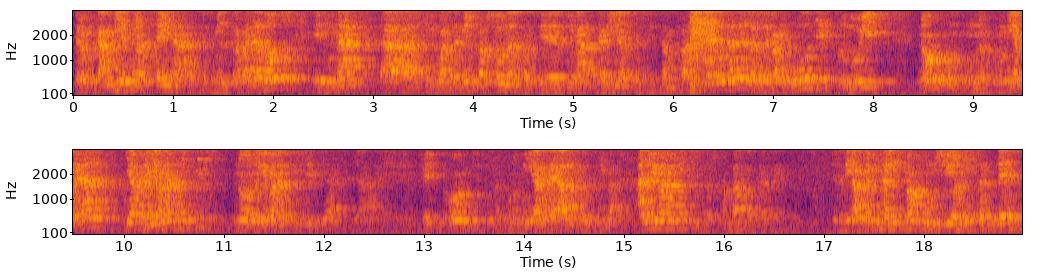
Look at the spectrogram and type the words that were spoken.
però en canvi he donat feina a 3.000 treballadors, he donat a eh, 50.000 persones, els he donat cadires que necessiten per seure, les he vengut, he produït no, una economia real, ja, però hi ha beneficis? No, no hi ha beneficis, ja, ja fet, no? hem fet una economia real, productiva. Ah, no hi ha beneficis? Doncs te'n vas al carrer. És a dir, el capitalisme funciona i s'entén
